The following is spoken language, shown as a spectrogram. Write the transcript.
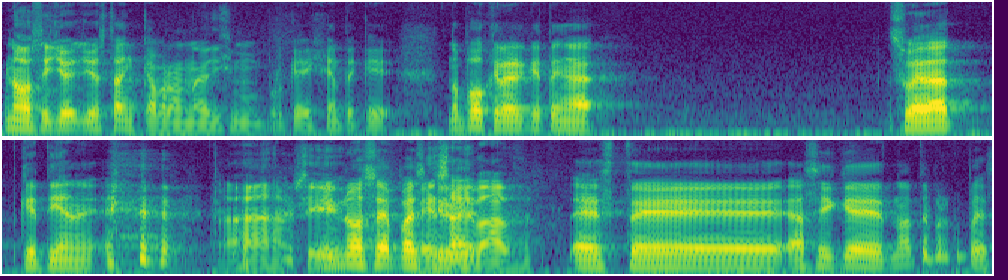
No, sí, yo, yo estaba encabronadísimo porque hay gente que. No puedo creer que tenga. Su edad que tiene. Ajá, sí. y no sepa escribir. Esa edad. Este. Así que no te preocupes.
